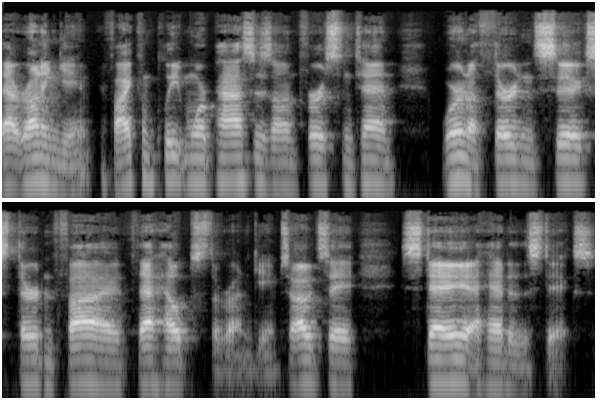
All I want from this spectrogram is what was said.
that running game. If I complete more passes on first and 10, we're in a third and six, third and five. That helps the run game. So I would say stay ahead of the sticks.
